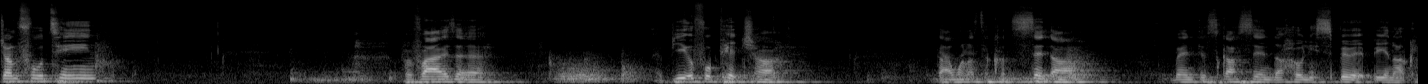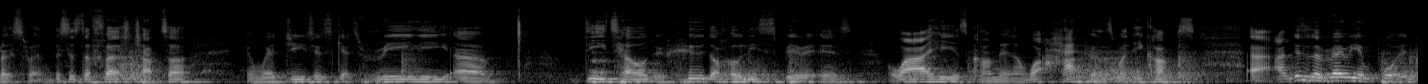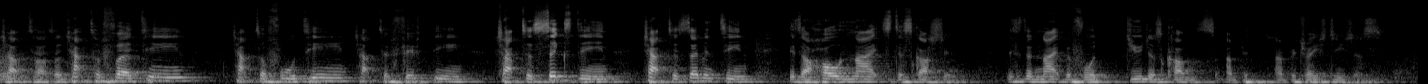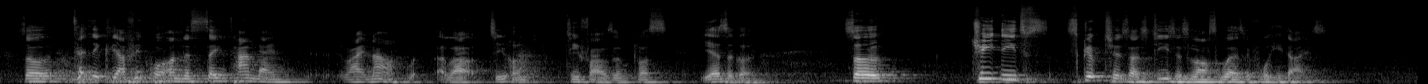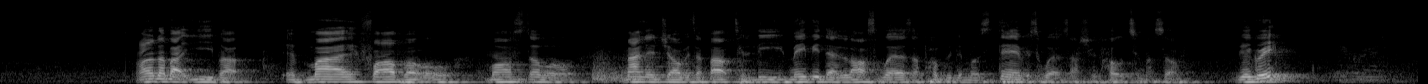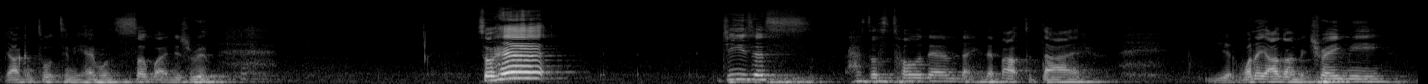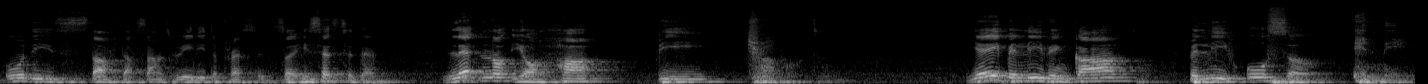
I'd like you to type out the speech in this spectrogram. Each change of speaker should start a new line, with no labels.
John 14 provides a, a beautiful picture that I want us to consider when discussing the Holy Spirit being our close friend. This is the first chapter in where Jesus gets really um, detailed with who the Holy Spirit is, why he is coming, and what happens when he comes. Uh, and this is a very important chapter. So, chapter 13, chapter 14, chapter 15, chapter 16, chapter 17 is a whole night's discussion. This is the night before Judas comes and, and betrays Jesus. So technically, I think we're on the same timeline right now, about 200, 2,000 plus years ago. So treat these scriptures as Jesus' last words before he dies. I don't know about you, but if my father or master or manager is about to leave, maybe their last words are probably the most dearest words I should hold to myself. You agree? Y'all can talk to me. Everyone's sober in this room. So here, Jesus has just told them that he's about to die. One of y'all gonna betray me. All these stuff that sounds really depressing. So he says to them, "Let not your heart be troubled. Yea, believe in God, believe also in me.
